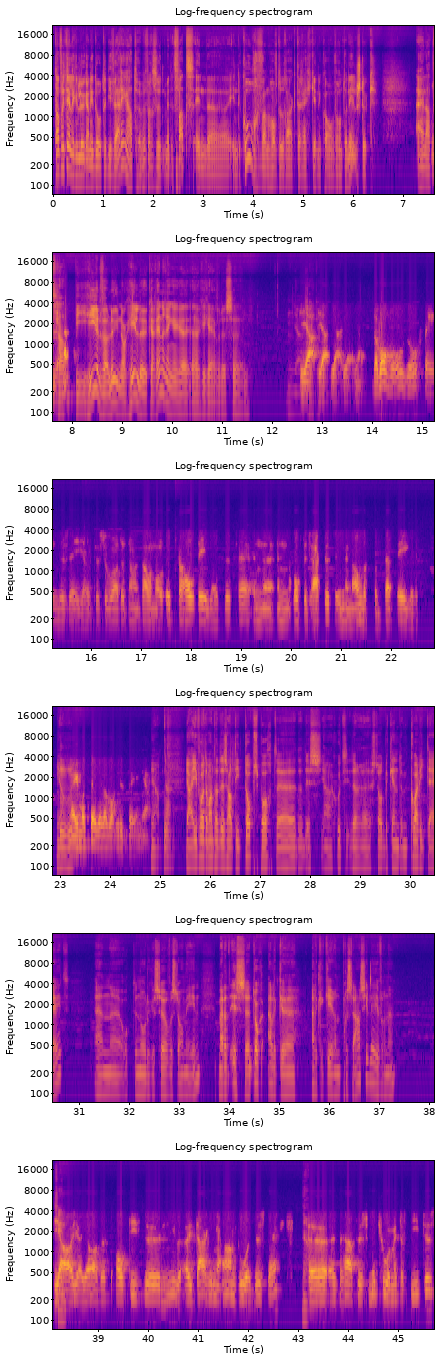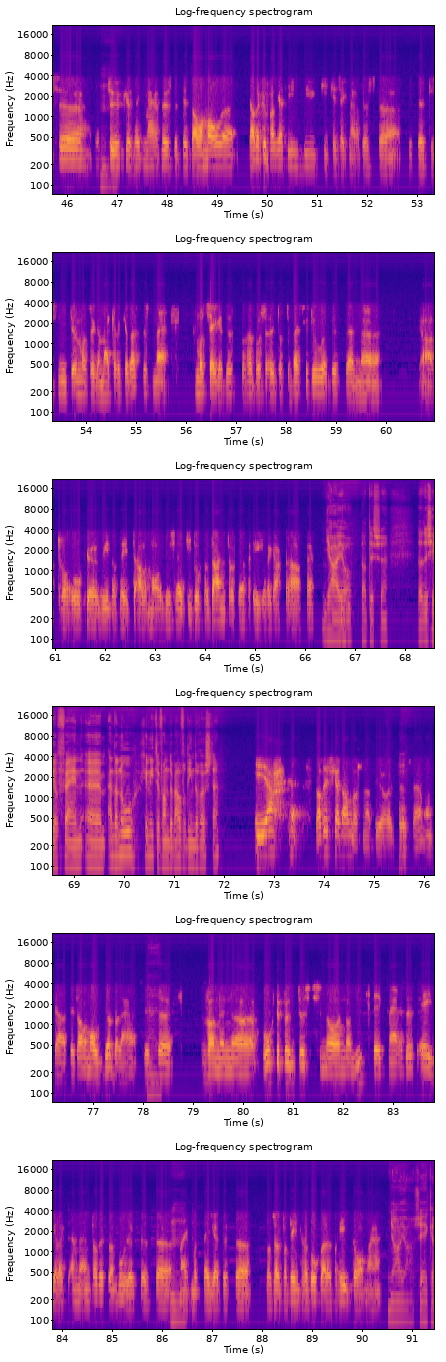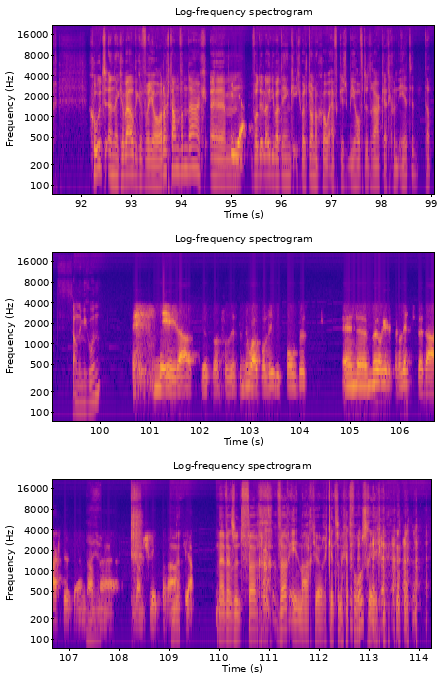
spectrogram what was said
Dan vertel ik een leuke anekdote die verre gehad hebben, waar ze met het vat in de, in de koer van Hof de Draak terecht kunnen komen voor een toneelstuk. En dat Ja. had bij heel veel lui nog heel leuke herinneringen ge- eh, gegeven. Dus eh, Ja, ja, ja, ja, ja. Dat was voor ons ook fijn dus eigenlijk. Dus we worden het nog eens allemaal opgehaald eigenlijk. Dus hè, en, eh, en op de draak dus in een ander concept eigenlijk. mhm. Maar je moet zeggen, dat was heel fijn, ja. Ja. Ja. ja, Ivo, want dat is altijd topsport. eh, dat is, ja goed, er staat bekend om kwaliteit. En eh, ook de nodige service daaromheen. Maar dat is toch elke, elke keer een prestatie leveren, hè? Ja, ja, ja, dat altijd de nieuwe uitdagingen aanvoeren. Dus hè, Ja. Eh, uiteraard dus metgoed met de fiets, uh, stukken, zeg maar. Dus het is allemaal, eh, ja, dat kun je wel die, die kieken, zeg maar. Dus eh, het, het is niet immer zo gemakkelijke weg. Dus, maar ik moet zeggen, dus we hebben ons uiterst de best gedaan. Dus en ja, toch ook uh, wederzijds allemaal. Dus hij heeft ook bedankt toch er eigenlijk achteraf. Hè. Ja, joh, dat is, eh, dat is heel fijn. Ehm, en dan nu genieten van de welverdiende rust, hè? Ja, dat is het anders natuurlijk. Dus, hè, want ja, het is allemaal dubbel. Hè. Het is eh, van een hoogtepunt dus naar, naar niet steek, maar dus eigenlijk. En, en dat is wel moeilijk. Dus, Mhm. Maar ik moet zeggen, dus, daar zou het denk ook wel overheen komen. Hè. Ja, ja, zeker. Goed, en een geweldige verjaardag dan vandaag. Ehm, Ja. Voor de lui die wat denken, ik wil toch nog gauw even bij Hof de Draak uit gaan eten. Dat zal niet meer goed. Nee, helaas. Dus wat we zitten nu al volledig vol. Dus. En uh, morgen is er laatste dag dus. En dan, Ah, ja. uh, dan sleept ja. maar we zijn voor, voor 1 maart, Jurg. Kent ze nog het voor ons regelen?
